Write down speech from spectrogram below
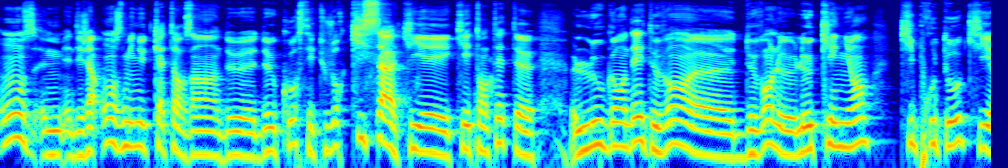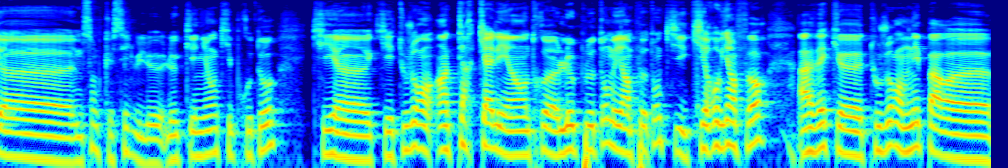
11, euh, déjà 11 minutes 14 hein, de, course. C'est toujours Kissa qui est, qui est en tête, euh, l'Ougandais, devant, euh, devant le, le Kenyan Kipruto, qui, euh, il me semble que c'est lui, le, le Kenyan Kipruto, qui, euh, qui est toujours intercalé hein, entre le peloton, mais un peloton qui, revient fort, avec euh, toujours emmené par, euh,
